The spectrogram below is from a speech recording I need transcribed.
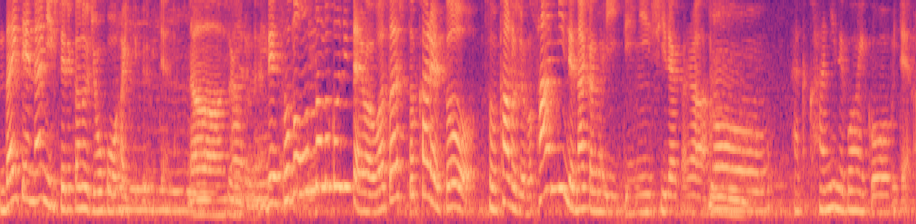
大体何してるかの情報入ってくるみたいな。あーそういうことね。でその女の子自体は私と彼とその彼女の3人で仲がいいっていう認識だから、なんか3人でご飯行こうみたいな。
